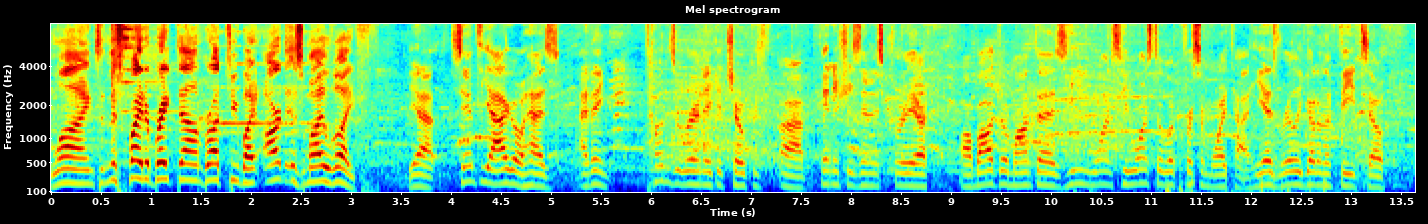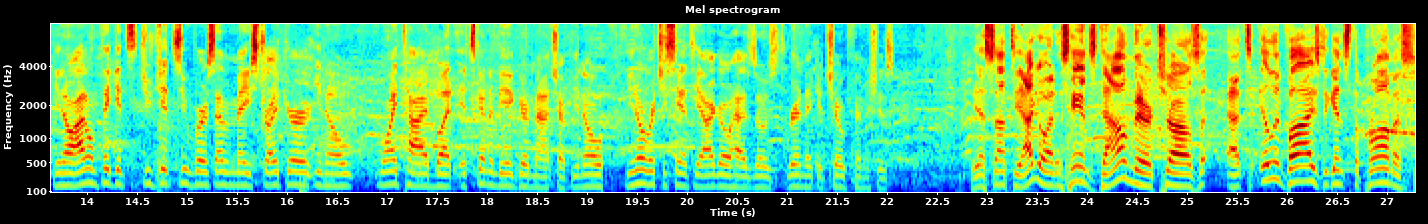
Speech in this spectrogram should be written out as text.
lines. And this fighter breakdown brought to you by Art is My Life. Yeah, Santiago has, I think, tons of rear naked choke uh, finishes in his career. Alberto Montes, he wants he wants to look for some Muay Thai. He has really good on the feet, so you know I don't think it's Jiu-Jitsu versus MMA striker, you know Muay Thai, but it's going to be a good matchup. You know, you know Richie Santiago has those rear naked choke finishes. Yeah, Santiago had his hands down there, Charles. That's ill-advised against the Promise.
